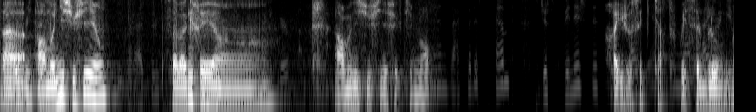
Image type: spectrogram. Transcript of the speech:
Ah, limité. Harmonie suffit, hein. Ça va créer un. Harmonie suffit, effectivement. Ah, il joue cette carte, Whistlebloom.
